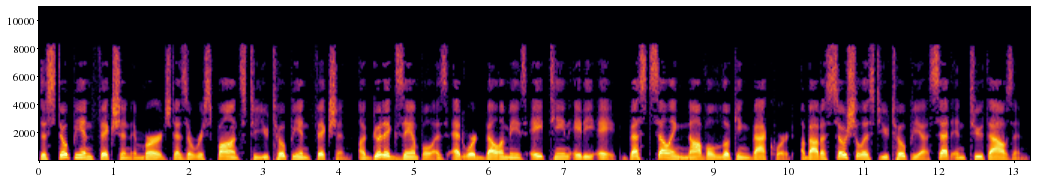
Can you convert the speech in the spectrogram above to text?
Dystopian fiction emerged as a response to utopian fiction. A good example is Edward Bellamy's 1888 best-selling novel Looking Backward, about a socialist utopia set in 2000.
